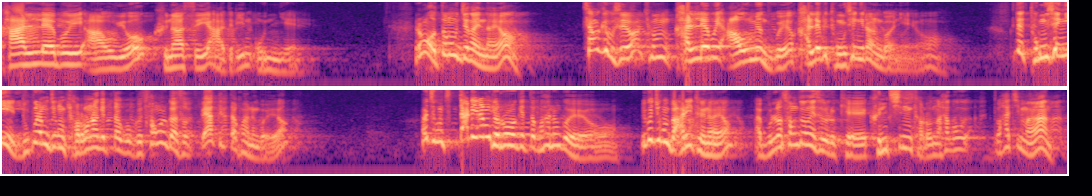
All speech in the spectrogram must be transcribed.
갈렙의 아우요 그나스의 아들인 온니엘. 여러분 어떤 문제가 있나요? 생각해 보세요. 지금 갈렙의 아우면 누구예요? 갈렙의 동생이라는 거 아니에요. 근데 동생이 누구랑 지금 결혼하겠다고 그 성을 가서 빼앗겠다고 하는 거예요? 아, 지금 딸이랑 결혼하겠다고 하는 거예요. 이거 지금 말이 되나요? 아, 물론 성경에서 그렇게 근친 결혼을 하고 또 하지만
